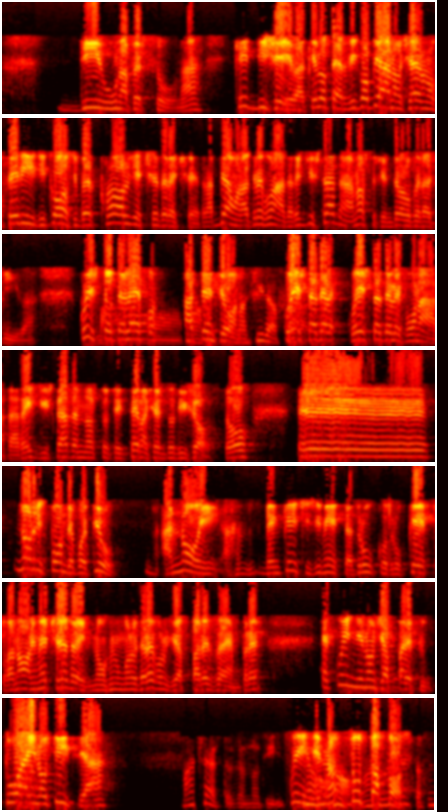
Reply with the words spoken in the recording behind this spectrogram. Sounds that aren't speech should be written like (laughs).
di una persona che diceva che l'hotel Ricopiano c'erano feriti, cosi per crolli, eccetera, eccetera. Abbiamo una telefonata registrata nella nostra centrale operativa. Questo Ma telefono, no, attenzione, questa, tele- questa telefonata registrata nel nostro sistema 118 eh, non risponde poi più. A noi, benché ci si metta trucco, trucchetto, anonimo, eccetera, il nu- numero di telefono ci appare sempre e quindi non ci appare più. Tu hai notizia? Ma certo che ho notizie. Quindi no, tutto a posto.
